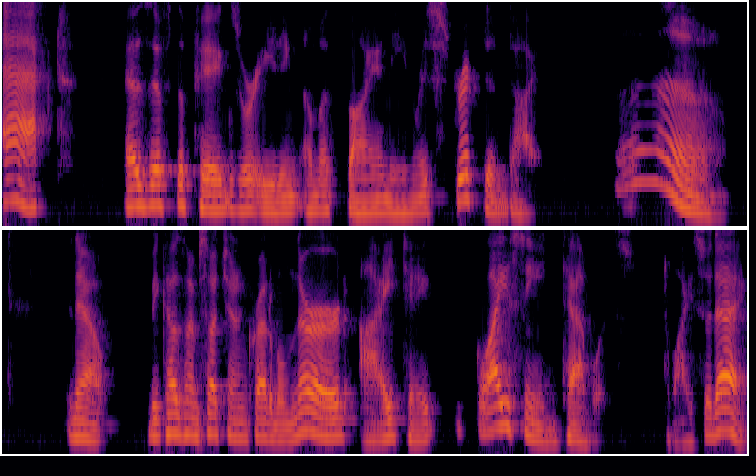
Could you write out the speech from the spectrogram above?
act as if the pigs were eating a methionine restricted diet. Ah. Now, because I'm such an incredible nerd, I take glycine tablets twice a day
